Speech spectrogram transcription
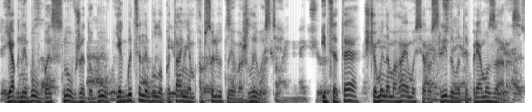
Я б не був без сну вже добу, якби це не було питанням абсолютної важливості. І це те, що ми намагаємося розслідувати прямо зараз.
